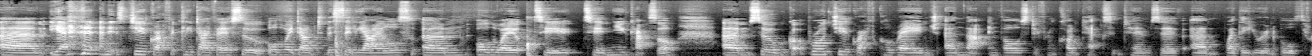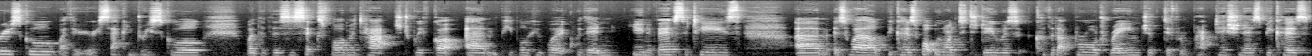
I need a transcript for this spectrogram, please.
Um, yeah, and it's geographically diverse, so all the way down to the Scilly Isles, um, all the way up to, to Newcastle. Um, so we've got a broad geographical range, and that involves different contexts in terms of um, whether you're an all through school, whether you're a secondary school, whether there's a sixth form attached. We've got um, people who work within universities um, as well, because what we wanted to do was cover that broad range of different practitioners. Because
